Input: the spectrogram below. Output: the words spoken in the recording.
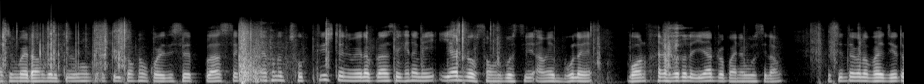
আসিম ভাই ডাউন করে কীরকম কিল কনফার্ম করে দিচ্ছে প্লাস এখনও ছত্রিশটা এনিমিরা প্লাস এখানে আমি ইয়ার ড্রপ সাউন্ড করছি। আমি ভুলে বন ফায়ারের বদলে ইয়ার ড্রপ আইনে বলছিলাম চিন্তা করলাম ভাই, যেহেতু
